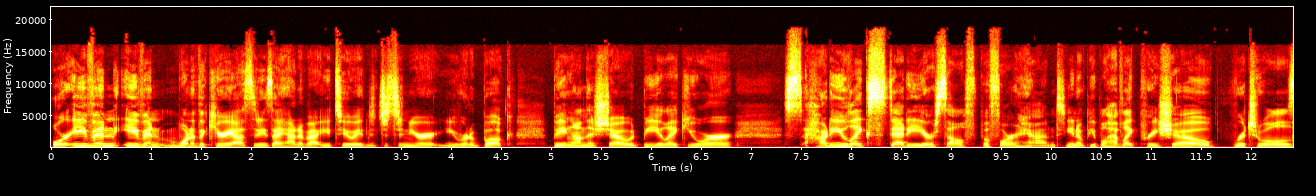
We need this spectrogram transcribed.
or even even one of the curiosities I had about you too, just in your, you wrote a book, being on this show would be like your how do you like steady yourself beforehand? You know, people have like pre-show rituals.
